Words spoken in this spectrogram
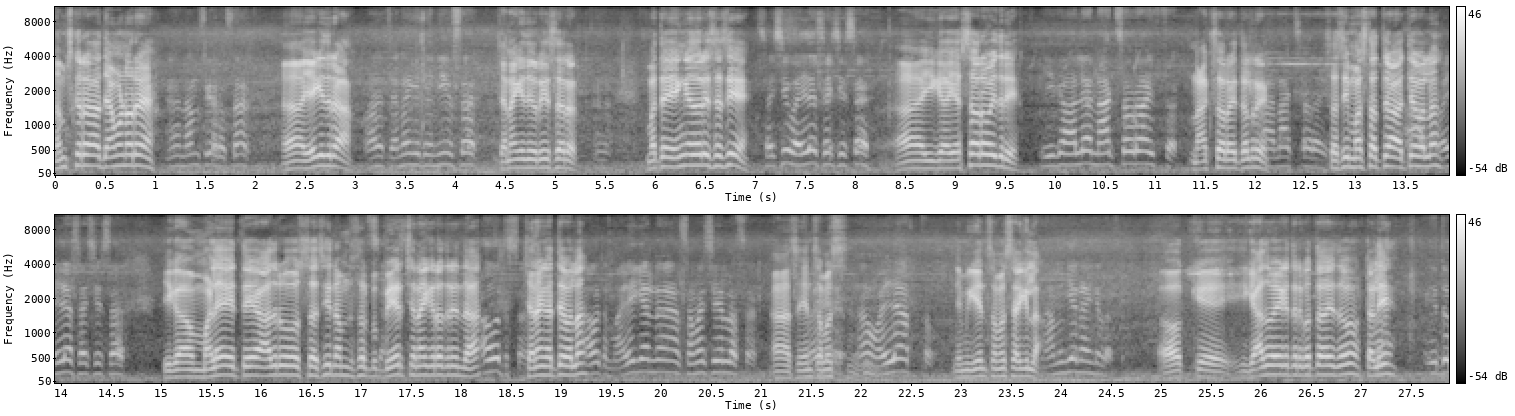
ನಮಸ್ಕಾರ ದ್ಯಾಮಣ್ಣವ್ರೆ ನಮಸ್ಕಾರ ಸರ್. ಹೇಗಿದ್ದೀರಾ? ಚೆನ್ನಾಗಿದೆ ನೀವು ಸರ್? ಚೆನ್ನಾಗಿದ್ದೀವಿ ರೀ ಸರ್ ಮತ್ತೆ ಹೆಂಗಿದಾವ್ರಿ ಸಸಿ? ಸಸಿ ಒಳ್ಳೆ ಸಸಿ ಸರ್. ಈಗ ಎಷ್ಟು ಸಾವಿರ ಹೋಯ್ದ್ರಿ? ಈಗ ಅಲ್ಲೇ ನಾಲ್ಕು ಸಾವಿರ ಆಯ್ತು ಸರ್. ನಾಲ್ಕು ಸಾವಿರ ಆಯ್ತಲ್ರಿ? ಸಸಿ ಮಸ್ತ್ ಹತ್ತ ಹತ್ತೇವಲ್ಲ ಒಳ್ಳೆ ಸಸಿ ಸರ್. ಈಗ ಮಳೆ ಐತೆ ಆದರೂ ಸಸಿ ನಮ್ದು ಸ್ವಲ್ಪ ಬೇರ್ ಚೆನ್ನಾಗಿರೋದ್ರಿಂದ ಚೆನ್ನಾಗಿ ಹತ್ತೇವಲ್ಲ ಮಳೆಗೇನು ಸಮಸ್ಯೆ ಇಲ್ಲ ಸರ್. ಹಾಂ ಏನು ಸಮಸ್ಯೆ ಒಳ್ಳೆ ನಿಮ್ಗೇನು ಸಮಸ್ಯೆ ಆಗಿಲ್ಲ? ನಮಗೇನಾಗಿಲ್ಲ ಓಕೆ ಈಗ ಯಾವ್ದು ಹೇಗೈತೆ ಗೊತ್ತಾ ಇದು ತಳಿ? ಇದು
